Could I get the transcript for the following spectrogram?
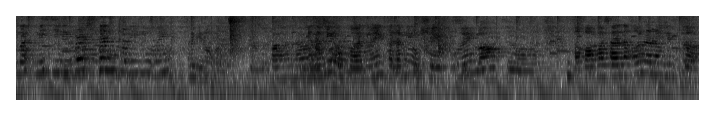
mas Miss Universe kami mo eh. Ano ginawa ko? Kalami o ba, no eh? Kalami o shape ko eh. Mapapasana ko, lalambid ka.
